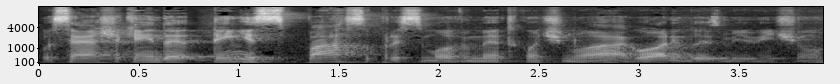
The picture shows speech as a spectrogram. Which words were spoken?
Você acha que ainda tem espaço para esse movimento continuar agora em 2021?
